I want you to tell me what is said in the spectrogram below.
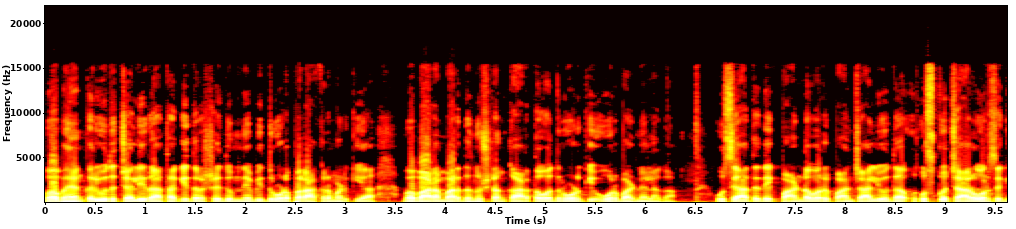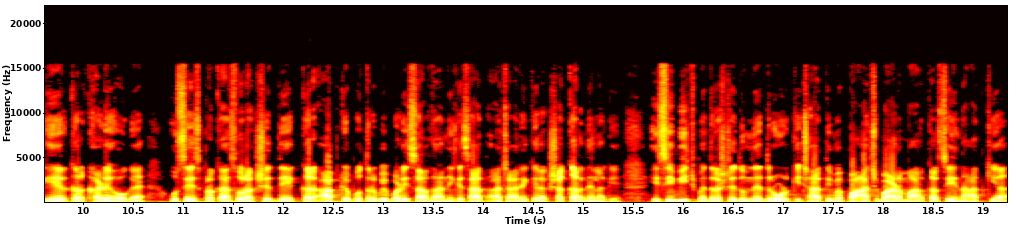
वह भयंकर युद्ध चल ही रहा था कि दृश्यदुम ने भी द्रोड़ पर आक्रमण किया। वह बारंबार धनुष टंकारता हुआ द्रोड़ की ओर बढ़ने लगा। उसे आते देख पांडव और पांचाल योद्धा उसको चारों ओर से घेर कर खड़े हो गए। उसे इस प्रकार सुरक्षित देखकर आपके पुत्र भी बड़ी सावधानी के साथ आचार्य की रक्षा करने लगे। इसी बीच में दृष्टिदुम ने द्रोड़ की छाती में पाँच बाढ़ मारकर सिहनात किया।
